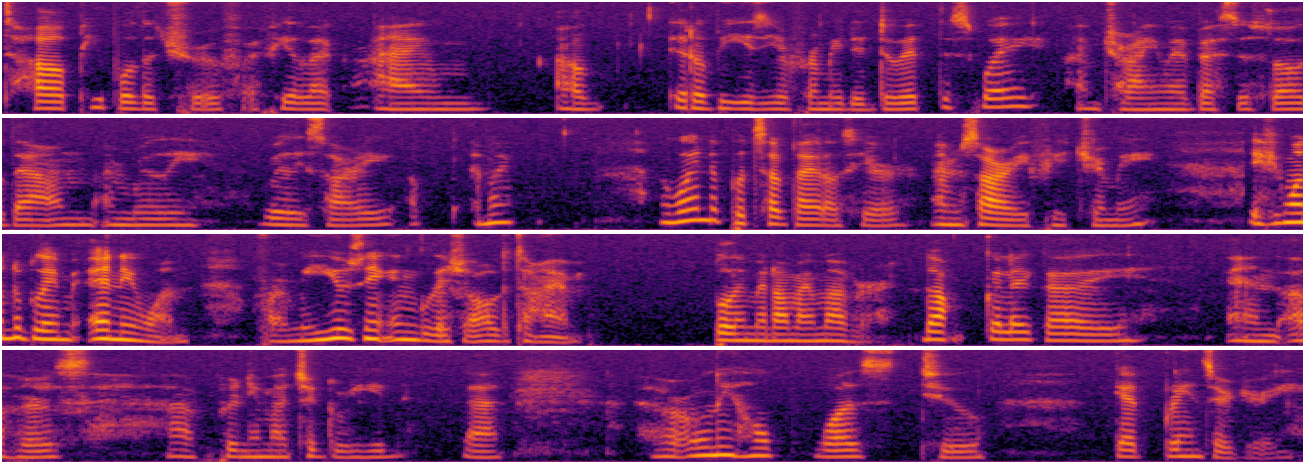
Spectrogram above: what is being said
tell people the truth, I feel like I'm I'll it'll be easier for me to do it this way. I'm trying my best to slow down. I'm really really sorry. Am I I'm going to put subtitles here. I'm sorry, future me. If you want to blame anyone for me using English all the time, blame it on my mother. Doc Kalekay and others have pretty much agreed that her only hope was to get brain surgery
